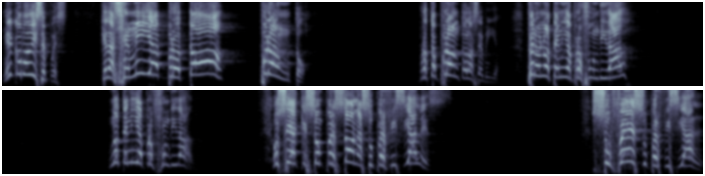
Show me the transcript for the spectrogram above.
Mire cómo dice pues, que la semilla brotó pronto. Brotó pronto la semilla, pero no tenía profundidad. No tenía profundidad. O sea que son personas superficiales. Su fe es superficial.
